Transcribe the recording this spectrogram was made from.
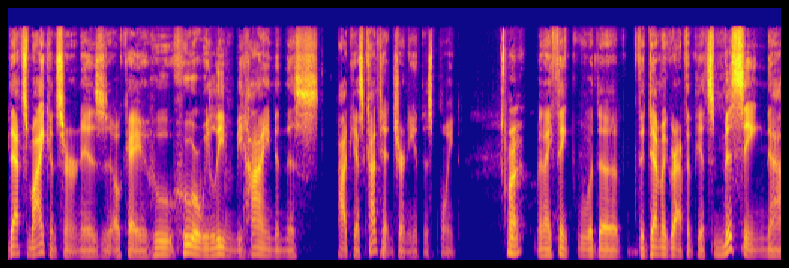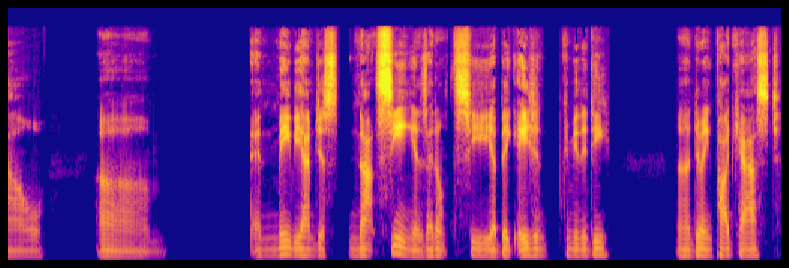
that's my concern is okay who who are we leaving behind in this podcast content journey at this point Right. and i think with the the demographic that's missing now um and maybe i'm just not seeing it is i don't see a big asian community uh doing podcast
